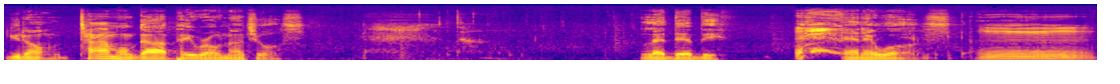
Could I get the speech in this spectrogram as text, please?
You don't time on God payroll, not yours. Let there be. And it was. Mm.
